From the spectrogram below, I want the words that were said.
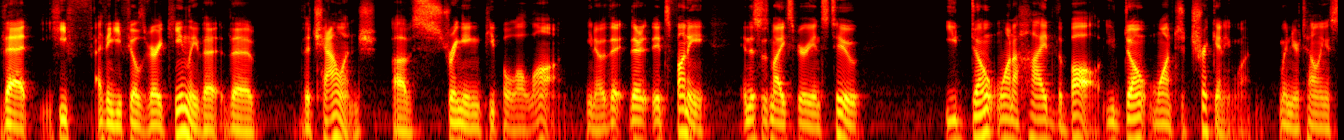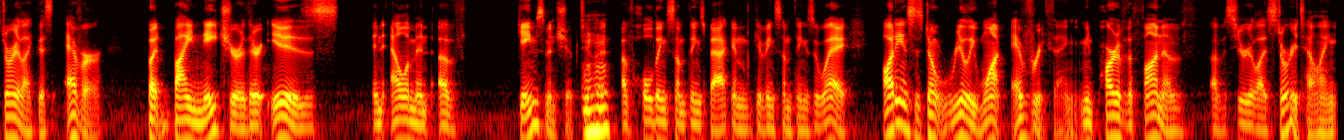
that he, f- I think he feels very keenly the, the, the challenge of stringing people along. You know, the, there, it's funny, and this was my experience too. You don't want to hide the ball. You don't want to trick anyone when you're telling a story like this ever. But by nature, there is an element of gamesmanship to mm-hmm. it, of holding some things back and giving some things away. Audiences don't really want everything. I mean, part of the fun of, of serialized storytelling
